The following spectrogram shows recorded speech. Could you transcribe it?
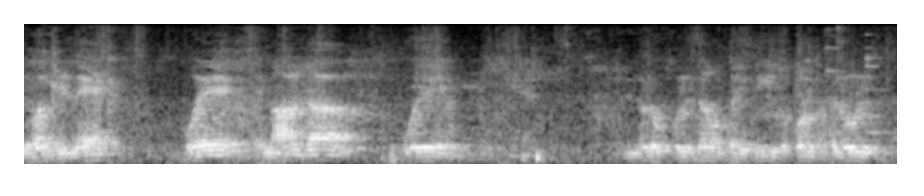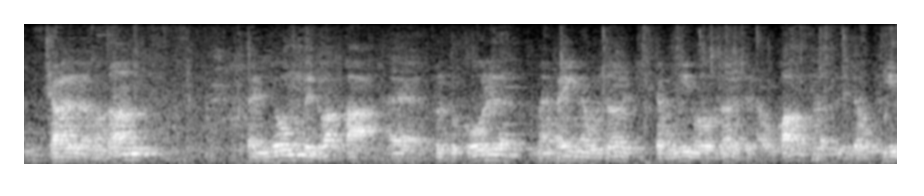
لوجه الله. والنهاردة و بنقول لكم كل سنة وأنتم طيبين بقرب حلول شهر رمضان. فاليوم بنوقع بروتوكول ما بين وزارة التموين ووزارة الأوقاف لتوفير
